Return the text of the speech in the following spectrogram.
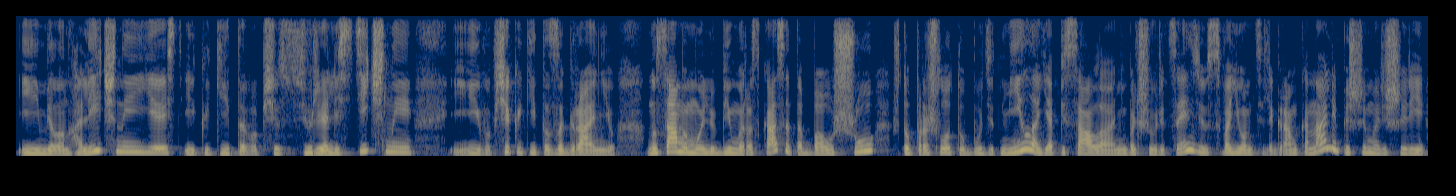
и меланхоличные есть, и какие-то вообще сюрреалистичные, и вообще какие-то за гранью. Но самый мой любимый рассказ — это «Баушу. Что прошло, то будет мило». Я писала небольшую рецензию в своем телеграм-канале «Пиши Маришири».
